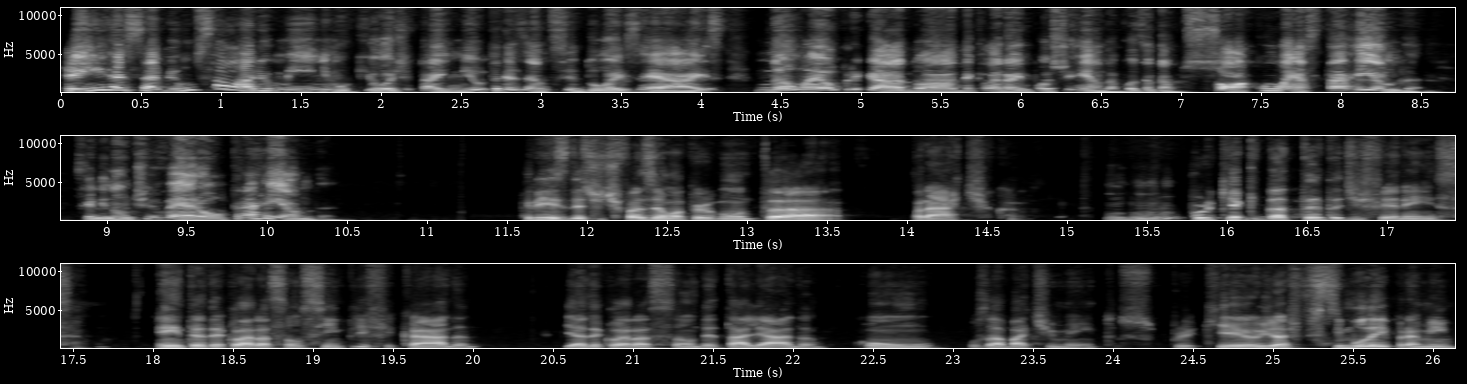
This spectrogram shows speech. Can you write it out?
Quem recebe um salário mínimo, que hoje está em R$ 1.302, não é obrigado a declarar imposto de renda. Aposentado só com esta renda, se ele não tiver outra renda. Cris, deixa eu te fazer uma pergunta prática. Uhum. Por que, que dá tanta diferença entre a declaração simplificada e a declaração detalhada com os abatimentos, porque eu já simulei para mim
